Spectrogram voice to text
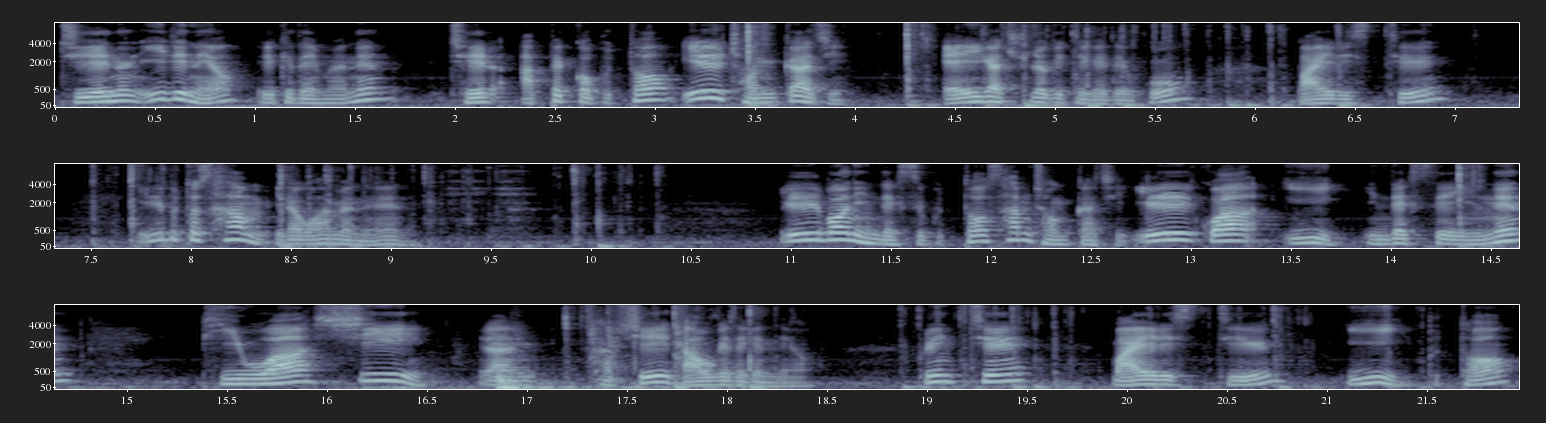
뒤에는 1이네요. 이렇게 되면은 제일 앞에 것부터 1 전까지 A가 출력이 되게 되고 mylist 1부터 3이라고 하면은 1번 인덱스부터 3 전까지 1과 2 인덱스에 있는 B와 C라는 값이 나오게 되겠네요. print mylist 2부터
